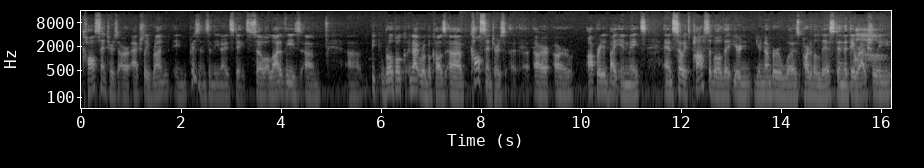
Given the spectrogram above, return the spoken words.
call centers are actually run in prisons in the United States. So a lot of these um, uh, robo not robocalls uh, call centers uh, are are operated by inmates, and so it's possible that your your number was part of a list and that they were actually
